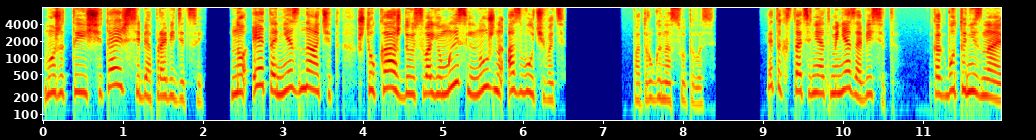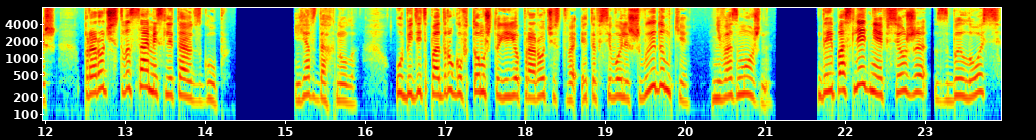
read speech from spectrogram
«Может, ты и считаешь себя провидицей, но это не значит, что каждую свою мысль нужно озвучивать». Подруга насупилась. «Это, кстати, не от меня зависит. Как будто не знаешь. Пророчества сами слетают с губ». Я вздохнула. Убедить подругу в том, что ее пророчество — это всего лишь выдумки, невозможно. Да и последнее все же сбылось.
